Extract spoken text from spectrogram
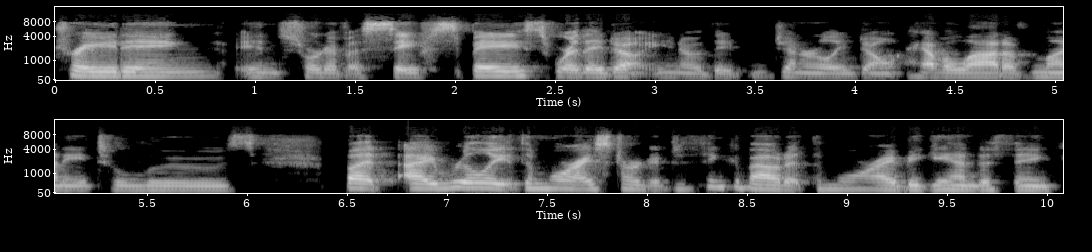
trading in sort of a safe space where they don't, you know, they generally don't have a lot of money to lose. But I really, the more I started to think about it, the more I began to think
